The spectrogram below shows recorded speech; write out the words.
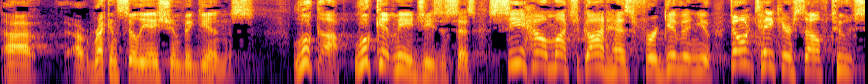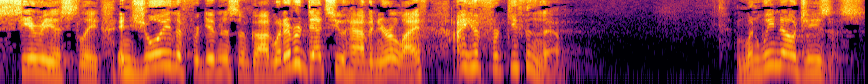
uh, reconciliation begins. Look up. Look at me, Jesus says. See how much God has forgiven you. Don't take yourself too seriously. Enjoy the forgiveness of God. Whatever debts you have in your life, I have forgiven them. And when we know Jesus,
